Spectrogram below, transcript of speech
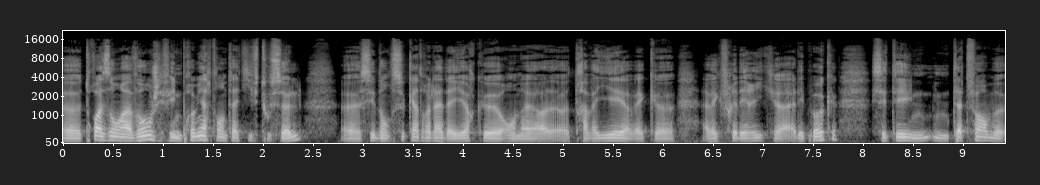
euh, trois ans avant, j'ai fait une première tentative tout seul. Euh, c'est dans ce cadre-là d'ailleurs qu'on a euh, travaillé avec avec Frédéric à l'époque c'était une, plateforme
